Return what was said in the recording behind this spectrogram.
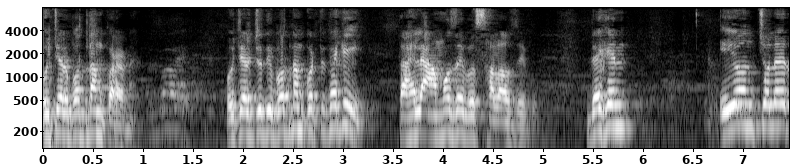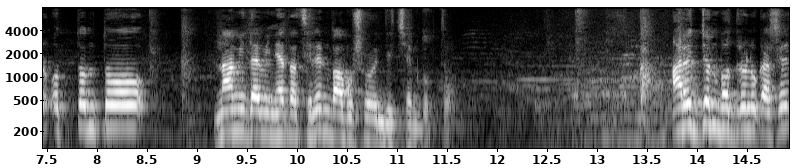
ওইটার বদনাম করা না। ওইটার যদি বদনাম করতে থাকি, তাহলে আমও যাইব, সালাও যাইব। দেখেন, এই অঞ্চলের অত্যন্ত নামি দামি নেতা ছিলেন বাবু সরঞ্জিৎ সেনগুপ্ত। আরেকজন ভদ্রলোক আসেন,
